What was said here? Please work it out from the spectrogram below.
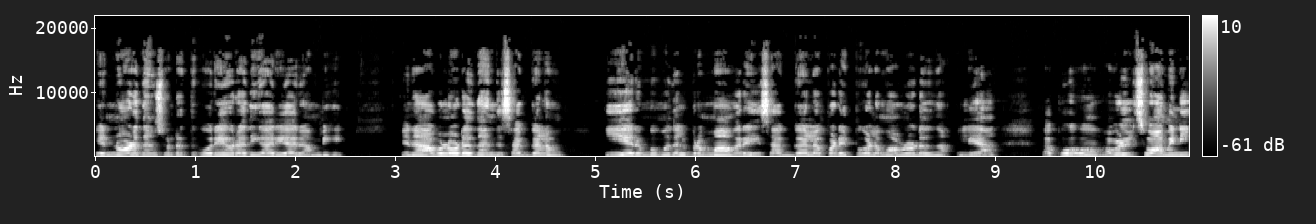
என்னோடதுன்னு சொல்கிறதுக்கு ஒரே ஒரு அதிகாரி யார்? அம்பிகை. ஏன்னா அவளோட தான் இந்த சகலம். ஈ எறும்பு முதல் பிரம்மா வரை சகல படைப்புகளும் அவளோடது தான் இல்லையா? அப்போது அவள் சுவாமினி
